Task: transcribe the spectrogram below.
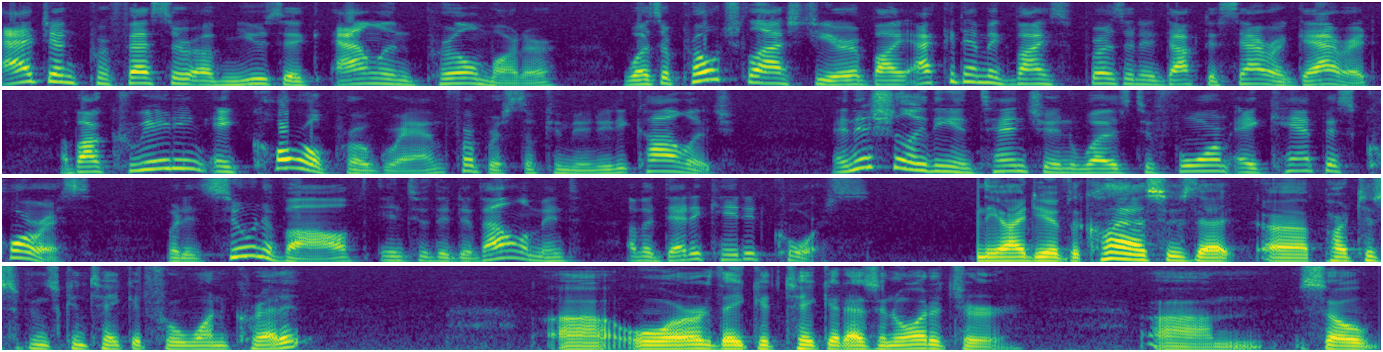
Adjunct Professor of Music Alan Perlmutter was approached last year by Academic Vice President Dr. Sarah Garrett about creating a choral program for Bristol Community College. Initially, the intention was to form a campus chorus, but it soon evolved into the development of a dedicated course. The idea of the class is that uh, participants can take it for one credit, uh, or they could take it as an auditor. Um, so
